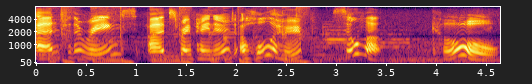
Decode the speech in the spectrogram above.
And for the rings, I've spray painted a hula hoop silver. Cool.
